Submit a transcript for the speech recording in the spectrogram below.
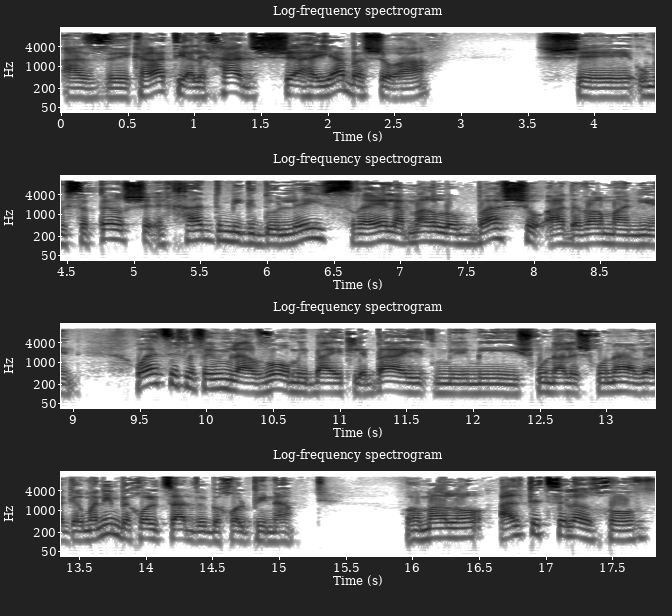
אז אה, קראתי על אחד שהיה בשואה, שהוא מספר שאחד מגדולי ישראל אמר לו בשואה דבר מעניין. הוא היה צריך לפעמים לעבור מבית לבית, משכונה לשכונה, והגרמנים בכל צד ובכל פינה. הוא אמר לו, אל תצא לרחוב,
